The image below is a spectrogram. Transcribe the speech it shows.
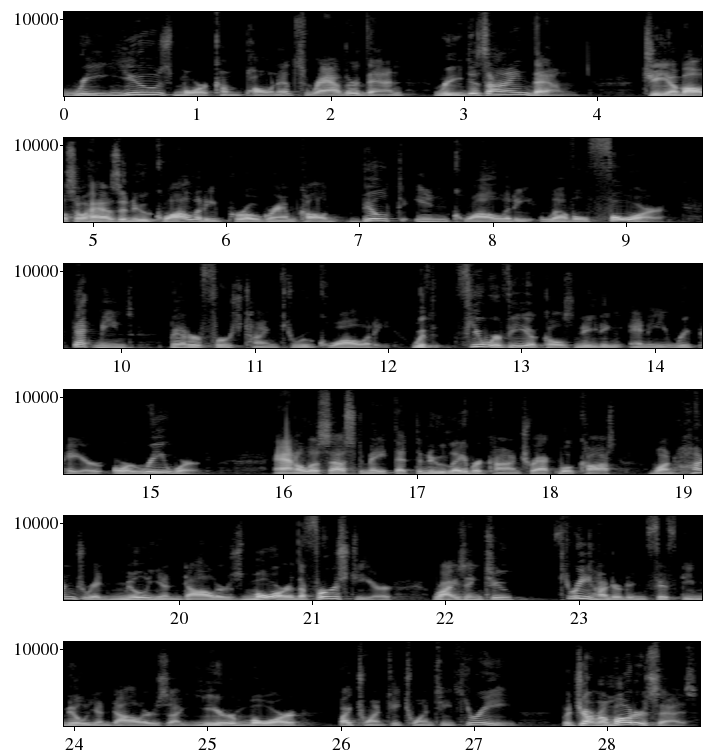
reuse more components rather than redesign them. GM also has a new quality program called Built in Quality Level 4. That means better first time through quality, with fewer vehicles needing any repair or rework. Analysts estimate that the new labor contract will cost $100 million more the first year, rising to $350 million a year more by 2023. But General Motors says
